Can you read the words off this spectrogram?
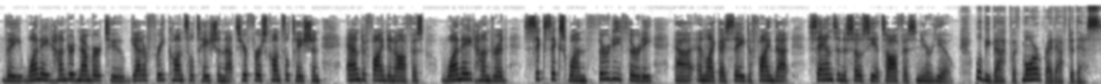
The 1-800 number to get a free consultation, that's your first consultation, and to find an office, 1-800-661-3030. Uh, and like I say, to find that Sands and Associates office near you. We'll be back with more right after this.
